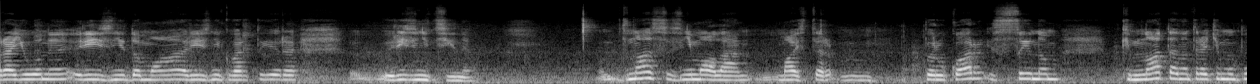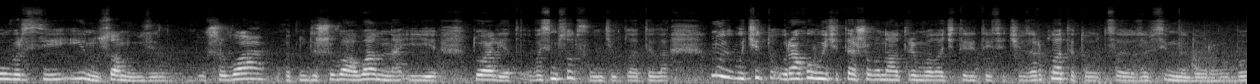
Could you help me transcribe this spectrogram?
райони, різні дома, різні квартири, різні ціни. В нас знімала майстер перукар із сином, кімната на третьому поверсі і ну, санузел. Душова, от, ну, душова ванна і туалет. 800 фунтів платила. Ну, і враховуючи те, що вона отримувала 4 тисячі зарплати, то це зовсім недорого, бо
